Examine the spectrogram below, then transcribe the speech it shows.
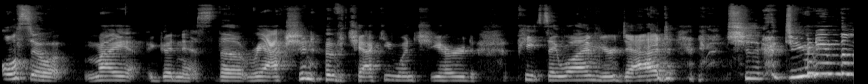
Also, my goodness, the reaction of Jackie when she heard Pete say, "Well, I'm your dad." She, Do you name them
